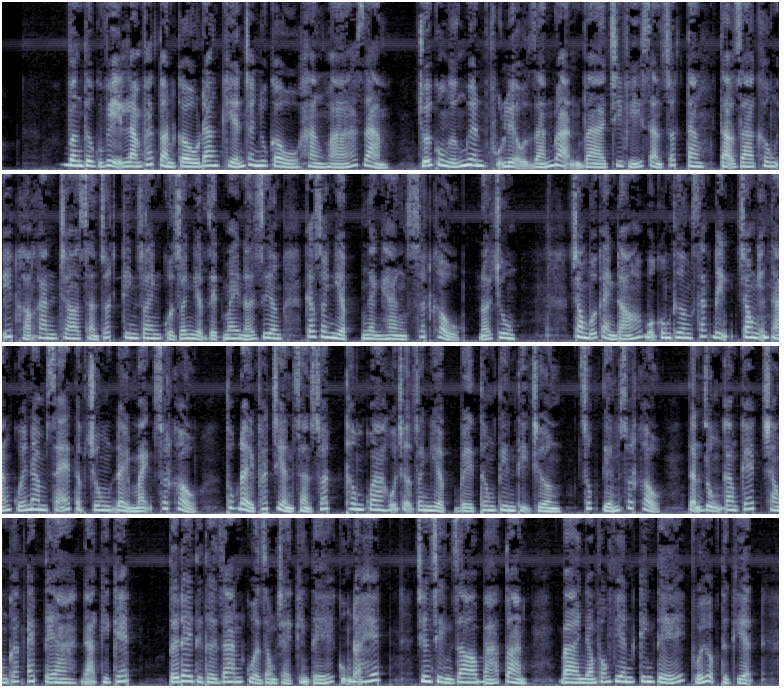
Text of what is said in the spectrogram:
Vâng thưa quý vị, lạm phát toàn cầu đang khiến cho nhu cầu hàng hóa giảm, chuỗi cung ứng nguyên phụ liệu gián đoạn và chi phí sản xuất tăng, tạo ra không ít khó khăn cho sản xuất kinh doanh của doanh nghiệp dệt may nói riêng, các doanh nghiệp ngành hàng xuất khẩu nói chung. Trong bối cảnh đó, Bộ Công Thương xác định trong những tháng cuối năm sẽ tập trung đẩy mạnh xuất khẩu, thúc đẩy phát triển sản xuất thông qua hỗ trợ doanh nghiệp về thông tin thị trường, xúc tiến xuất khẩu, tận dụng cam kết trong các FTA đã ký kết. Tới đây thì thời gian của dòng chảy kinh tế cũng đã hết. Chương trình do Bá Toàn và nhóm phóng viên kinh tế phối hợp thực hiện.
